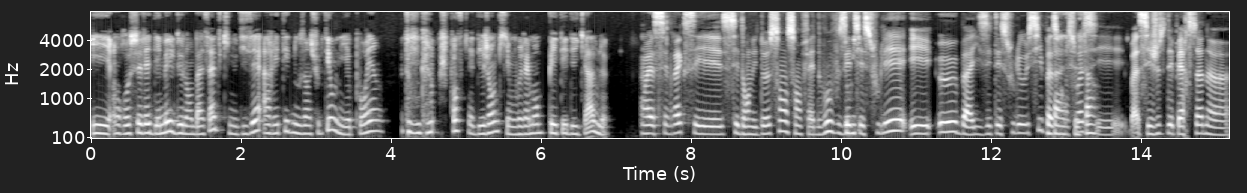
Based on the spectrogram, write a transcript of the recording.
Et on recevait des mails de l'ambassade qui nous disaient Arrêtez de nous insulter, on n'y est pour rien. Donc, je pense qu'il y a des gens qui ont vraiment pété des câbles. Ouais, c'est vrai que c'est dans les deux sens en fait. Vous, vous étiez saoulés et eux, bah, ils étaient saoulés aussi parce bah, qu'en soi, c'est bah, juste des personnes. Euh,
